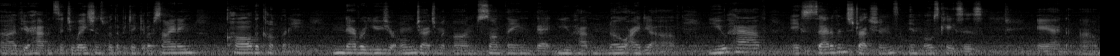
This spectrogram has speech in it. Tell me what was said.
Uh, if you're having situations with a particular signing, call the company. Never use your own judgment on something that you have no idea of. You have a set of instructions in most cases, and um,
